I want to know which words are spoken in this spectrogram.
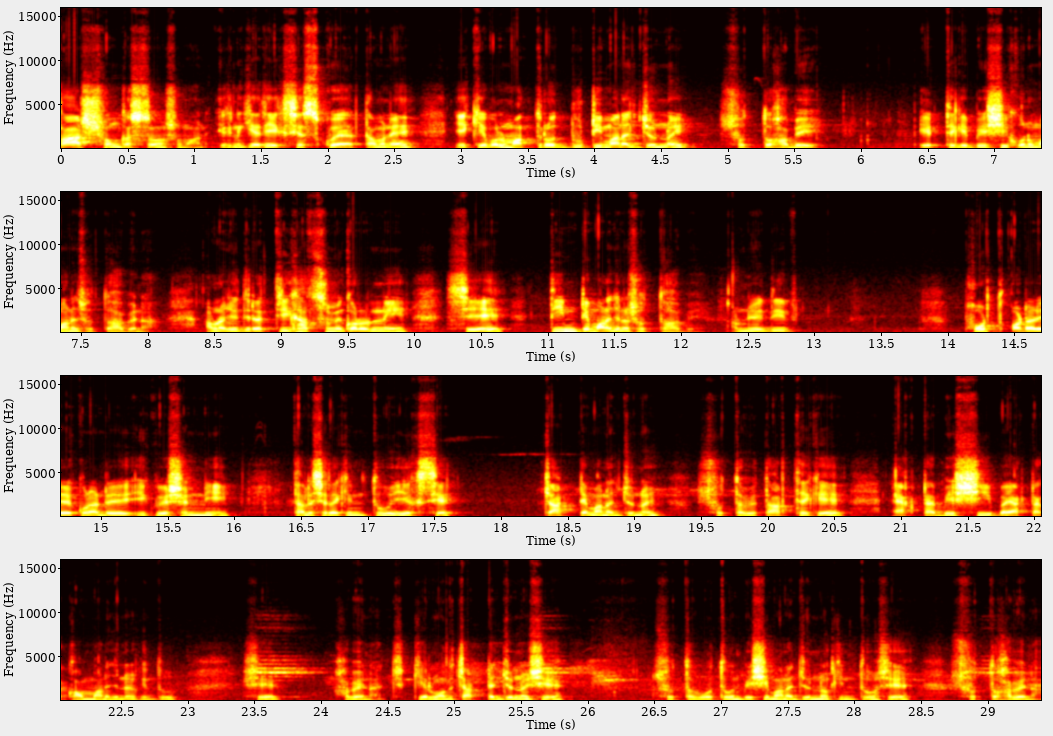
তার সংখ্যার সঙ্গে সমান। এখানে কি আছে? X square. তার মানে এ কেবলমাত্র দুটি মানের জন্যই সত্য হবে। এর থেকে বেশি কোনো মানে সত্য হবে না। আমরা যদি এটা ত্রিঘাত সমীকরণ নিই, সে তিনটে মানের জন্য সত্য হবে। আমরা যদি ফোর্থ অর্ডারের কোনো একটা ইকুয়েশন নিই, তাহলে সেটা কিন্তু এক্সের চারটে মানের জন্যই সত্য হবে। তার থেকে একটা বেশি বা একটা কম মানের জন্য কিন্তু সে হবে না। কেবলমাত্র চারটের জন্য সে সত্য হবে। তখন বেশি মানের জন্য কিন্তু সে সত্য হবে না।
